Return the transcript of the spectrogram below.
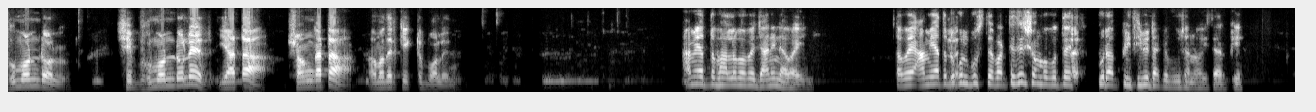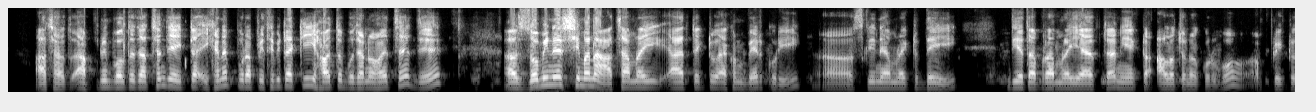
ভূমণ্ডল, সেই ভূমণ্ডলের ইয়াটা সংজ্ঞাটা আমাদেরকে একটু বলেন। আমি এত ভালোভাবে জানি না ভাই তবে আমি এতটুকুন বুঝতে পারতেছি সম্ভবত পুরো পৃথিবীটাকে বোঝানো হয়েছে আর কি আচ্ছা আপনি বলতে চাচ্ছেন যে এইটা, এখানে পুরা পৃথিবীটা কি হয়তো বোঝানো হয়েছে যে জমিনের সীমানা আচ্ছা আমরা এই আয়াতটা একটু এখন বের করি। স্ক্রিনে আমরা একটু দেই। দিয়ে তারপর আমরা এই আয়াতটা নিয়ে একটু আলোচনা করব। আপনি একটু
